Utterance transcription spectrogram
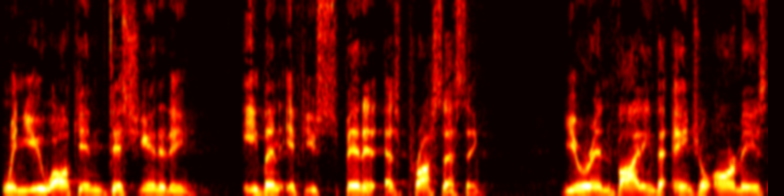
When you walk in disunity, even if you spin it as processing, you are inviting the angel armies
